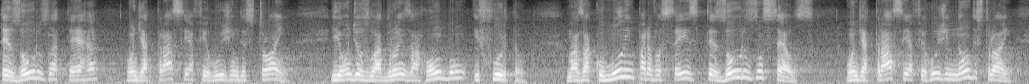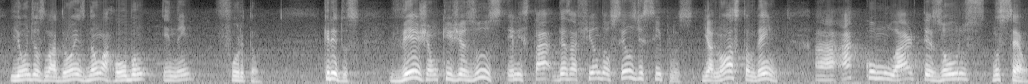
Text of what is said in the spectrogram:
tesouros na terra, onde a traça e a ferrugem destroem, e onde os ladrões arrombam e furtam, mas acumulem para vocês tesouros nos céus, onde a traça e a ferrugem não destroem, e onde os ladrões não arrombam e nem furtam. Queridos, Vejam que Jesus ele está desafiando aos seus discípulos e a nós também a acumular tesouros no céu.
